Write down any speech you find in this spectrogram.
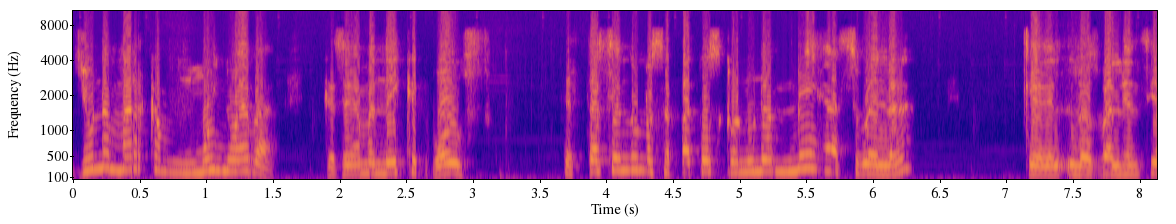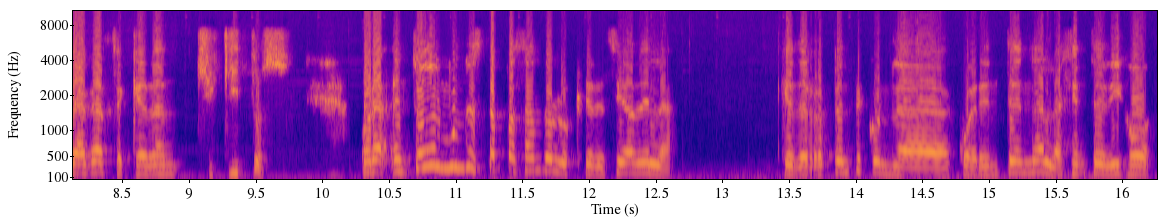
Y una marca muy nueva que se llama Naked Wolf está haciendo unos zapatos con una mega suela que los Valenciaga se quedan chiquitos. Ahora, en todo el mundo está pasando lo que decía Adela, que de repente con la cuarentena la gente dijo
